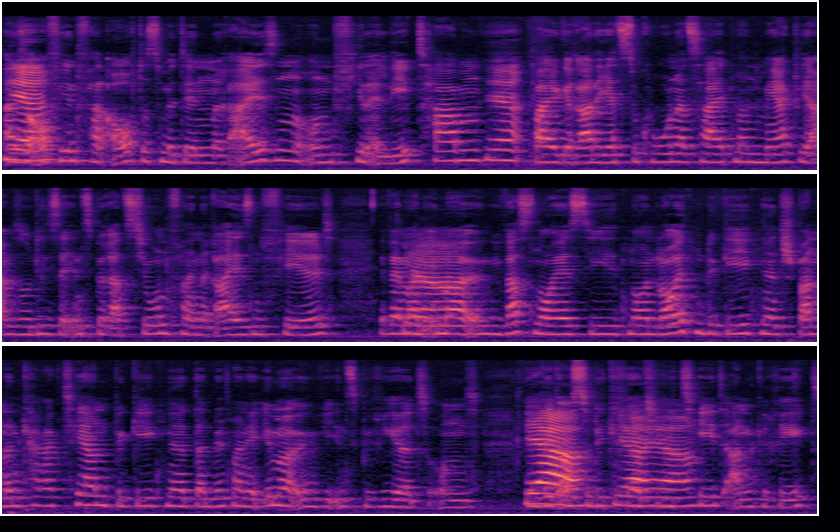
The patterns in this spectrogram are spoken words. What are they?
Also yeah. auf jeden Fall auch das mit den Reisen und viel erlebt haben. Yeah. Weil gerade jetzt zur Corona-Zeit, man merkt, wie einem so diese Inspiration von den Reisen fehlt wenn man ja. immer irgendwie was Neues sieht, neuen Leuten begegnet, spannenden Charakteren begegnet, dann wird man ja immer irgendwie inspiriert und dann ja. wird auch so die Kreativität ja, angeregt.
